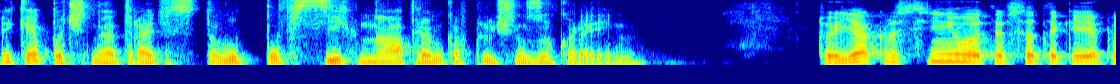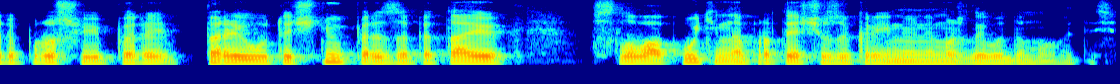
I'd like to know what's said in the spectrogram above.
яке почне третю світову по всіх напрямках, включно з Україною. То як розцінювати все-таки, я перепрошую, пере, переуточню, перезапитаю слова Путіна про те, що з Україною неможливо домовитися?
